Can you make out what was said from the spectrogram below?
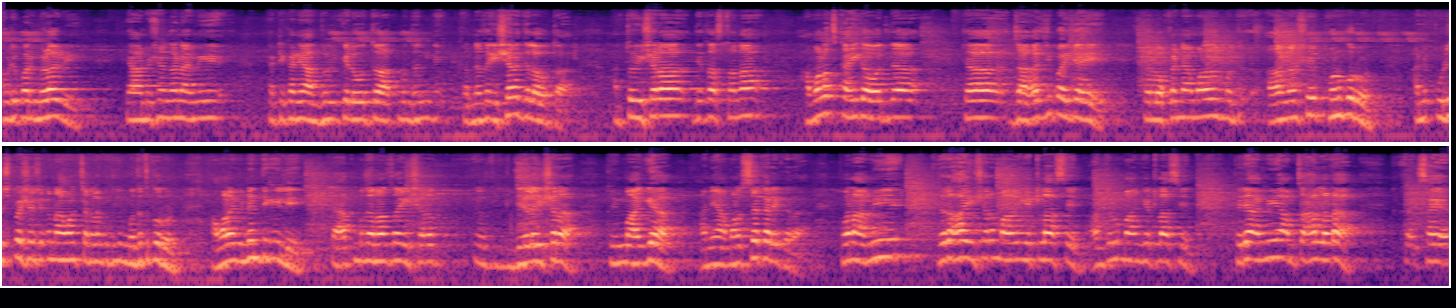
थोडीफार मिळावी या अनुषंगाने आम्ही या ठिकाणी आंदोलन केलं होतं आत्मधन करण्याचा इशारा दिला होता. आणि तो इशारा देत असताना आम्हालाच काही गावातल्या त्या जागा जी पाहिजे आहे त्या लोकांनी आम्हाला मद फोन करून आणि पोलीस प्रशासकांना आम्हाला चांगल्या पद्धतीने मदत करून आम्हाला विनंती केली की आत्मदानाचा इशारा दिलेला इशारा तुम्ही मागे घ्या आणि आम्हाला सहकार्य करा. पण आम्ही जर हा इशारा मागे घेतला असेल आंदोलन मागे घेतला असेल तरी आम्ही आमचा हा लढा साय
